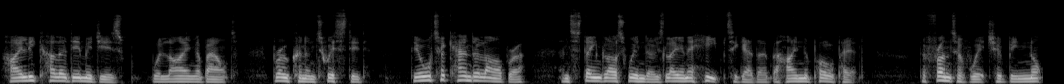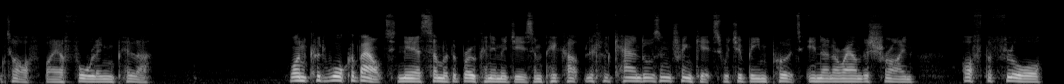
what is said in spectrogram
Highly coloured images were lying about, broken and twisted. The altar candelabra and stained glass windows lay in a heap together behind the pulpit, the front of which had been knocked off by a falling pillar. One could walk about near some of the broken images and pick up little candles and trinkets which had been put in and around the shrine, off the floor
